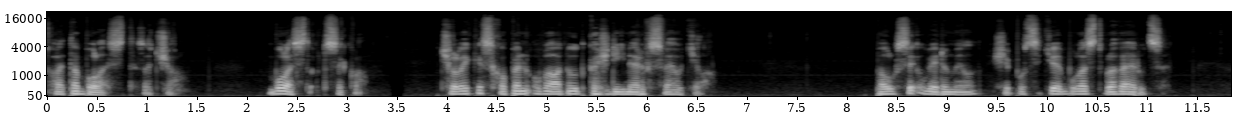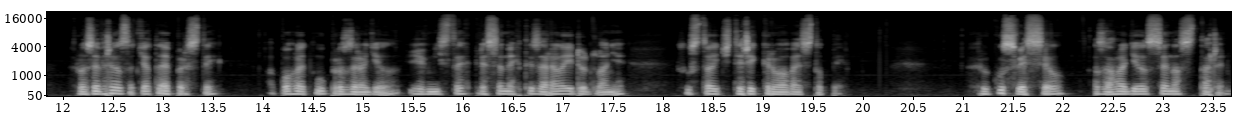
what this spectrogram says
Ale ta bolest začal. Bolest odsekla. Člověk je schopen ovládnout každý nerv svého těla. Paul si uvědomil, že pocituje bolest v levé ruce. Rozevřel zaťaté prsty a pohled mu prozradil, že v místech, kde se nechty zarely do dlaně, zůstaly čtyři krvavé stopy. Ruku svěsil a zahleděl se na stařinu.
